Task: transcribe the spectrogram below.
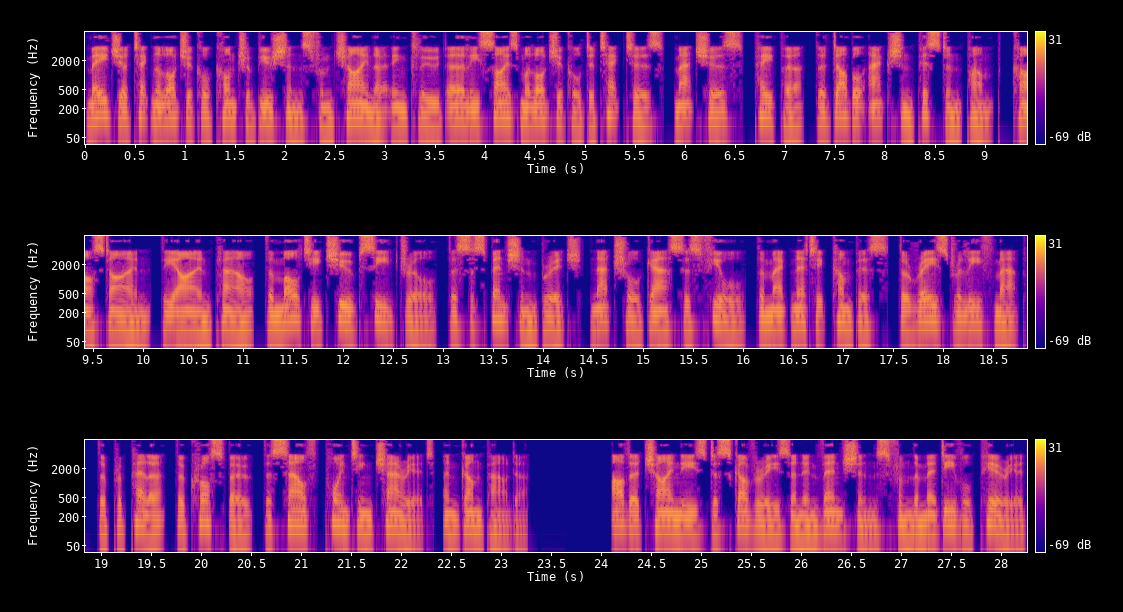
Major technological contributions from China include early seismological detectors, matches, paper, the double-action piston pump, cast iron, the iron plow, the multi-tube seed drill, the suspension bridge, natural gas as fuel, the magnetic compass, the raised relief map, the propeller, the crossbow, the south-pointing chariot, and gunpowder. Other Chinese discoveries and inventions from the medieval period,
